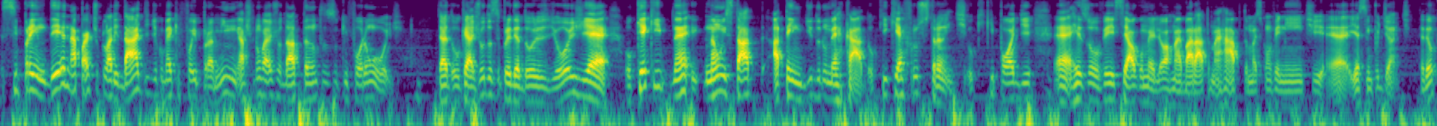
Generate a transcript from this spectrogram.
se prender na particularidade de como é que foi para mim, acho que não vai ajudar tantos o que foram hoje. Certo? O que ajuda os empreendedores de hoje é o que que né, não está atendido no mercado, o que, que é frustrante, o que, que pode é, resolver ser algo melhor, mais barato, mais rápido, mais conveniente é, e assim por diante, entendeu?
